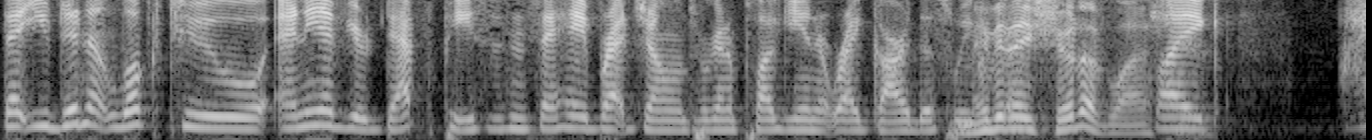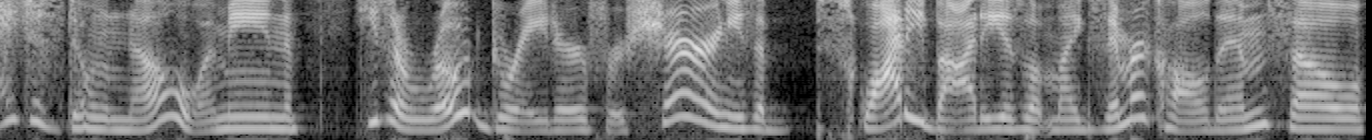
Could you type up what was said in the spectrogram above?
that you didn't look to any of your depth pieces and say, hey, Brett Jones, we're going to plug you in at right guard this week. Maybe they should have last year. like, I just don't know. I mean, he's a road grader for sure, and he's a squatty body, is what Mike Zimmer called him. So,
